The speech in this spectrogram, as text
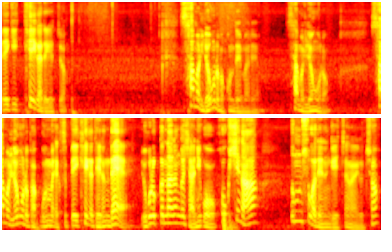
빼기 k가 되겠죠 3을 0으로 바꾼다 이 말이에요 3을 0으로 3을 0으로 바꾸면 x 빼기 k가 되는데 이걸로 끝나는 것이 아니고 혹시나 음수가 되는 게 있잖아요. 그렇죠?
